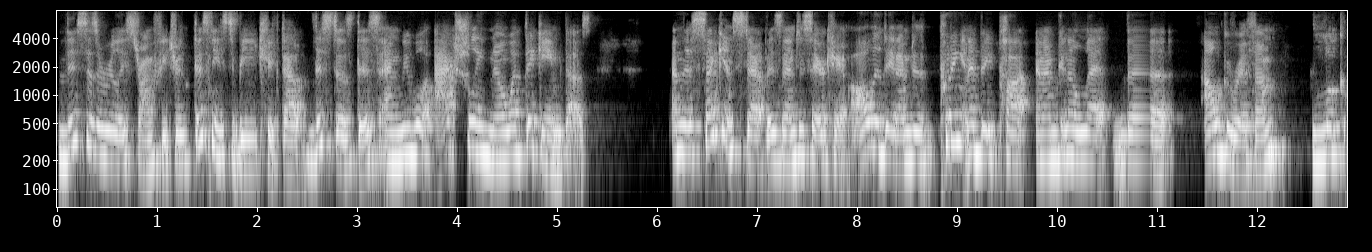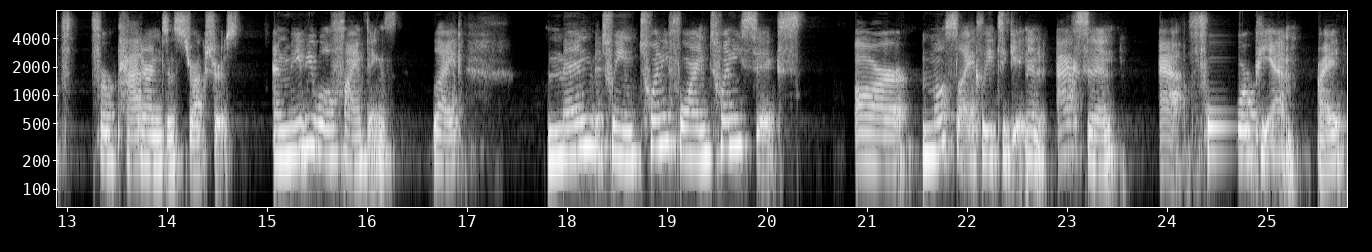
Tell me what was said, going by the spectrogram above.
this is a really strong feature. This needs to be kicked out. This does this, and we will actually know what the game does. And the second step is then to say, okay, all the data, I'm just putting it in a big pot and I'm going to let the algorithm look for patterns and structures. And maybe we'll find things like men between 24 and 26 are most likely to get in an accident at 4 p.m., right?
